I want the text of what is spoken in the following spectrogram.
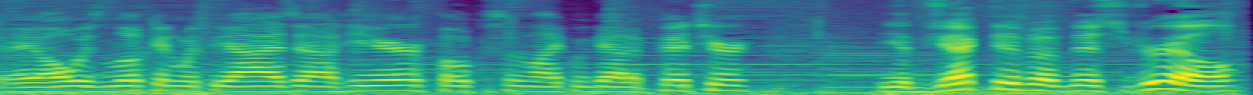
okay? Always looking with the eyes out here, focusing like we got a pitcher. The objective of this drill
